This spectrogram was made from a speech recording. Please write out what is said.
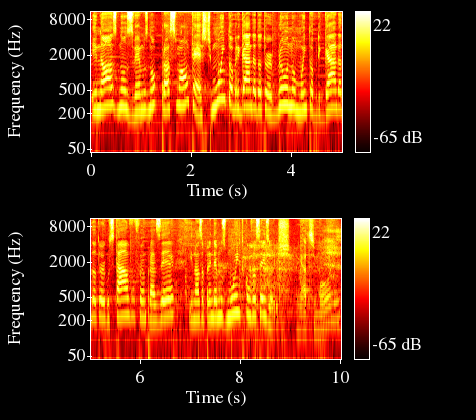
e nós nos vemos no próximo Oncast. Muito obrigada, Dr. Bruno, muito obrigada, Dr. Gustavo, foi um prazer e nós aprendemos muito com vocês hoje. Obrigado, Simone.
